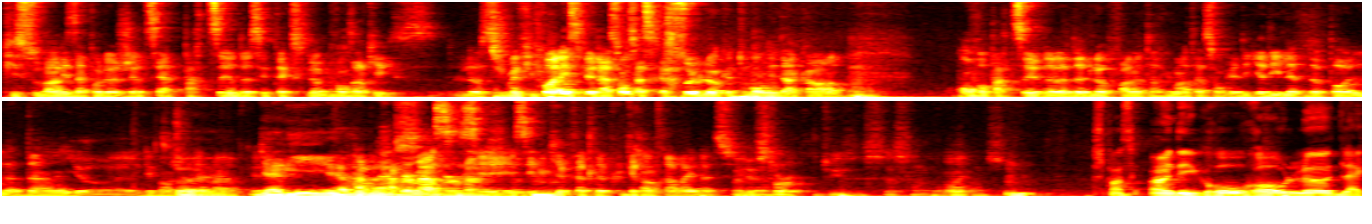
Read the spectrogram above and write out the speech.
Puis souvent, les apologètes, c'est à partir de ces textes-là qu'ils vont dire OK, là, si je me fie pas à l'inspiration, ça serait ceux-là que tout le monde est d'accord. On va partir euh, de là pour faire notre argumentation. Il y a des, lettres de Paul là-dedans, il y a euh, l'évangile de Marc. euh, Gary Hab- Habermas. C'est lui qui a fait le plus grand travail là-dessus. Ouais. je pense. Qu'un des gros rôles là, de la-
